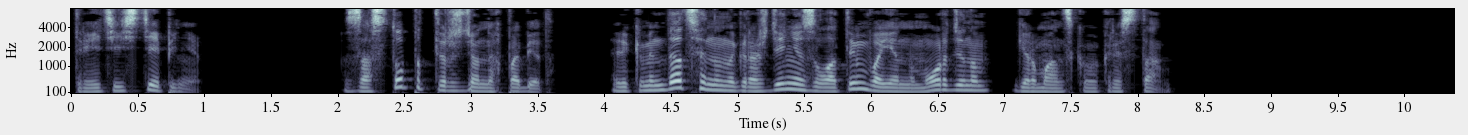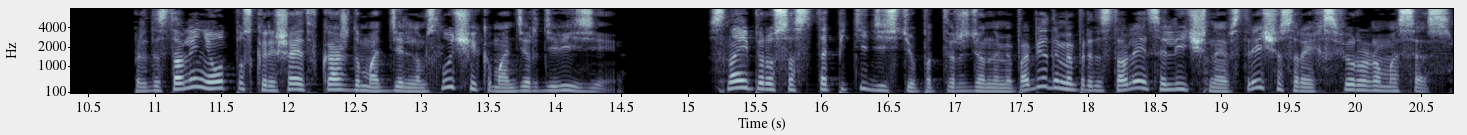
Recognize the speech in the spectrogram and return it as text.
третьей степени. За 100 подтвержденных побед рекомендация на награждение золотым военным орденом Германского креста. Предоставление отпуска решает в каждом отдельном случае командир дивизии. Снайперу со 150 подтвержденными победами предоставляется личная встреча с рейхсфюрером СС.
